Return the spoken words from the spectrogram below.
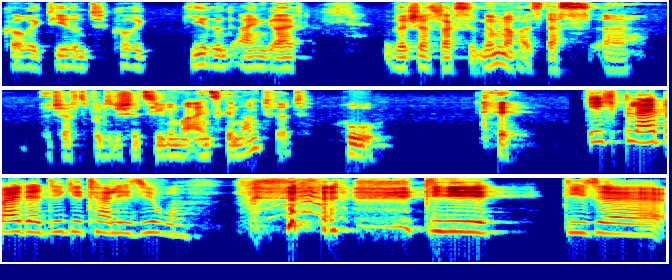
korrigierend, korrigierend eingreift, Wirtschaftswachstum immer noch als das äh, wirtschaftspolitische Ziel Nummer eins genannt wird. Hu. ich bleib bei der Digitalisierung. die, diese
